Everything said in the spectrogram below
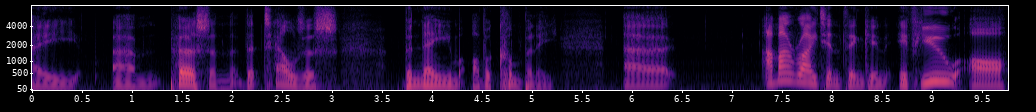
a um, person that tells us the name of a company. Uh, am I right in thinking if you are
